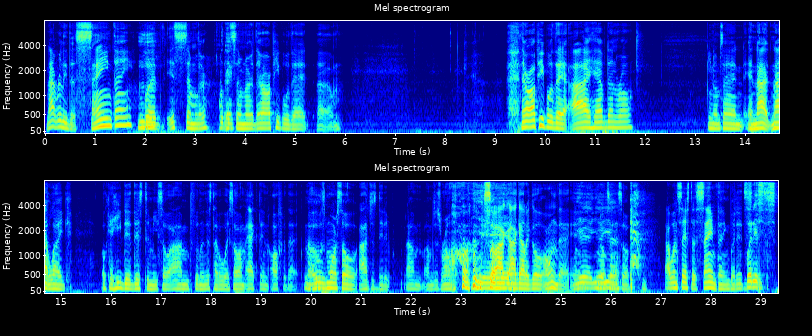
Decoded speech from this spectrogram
not really the same thing, but it's similar. Okay. It's similar. There are people that um, there are people that I have done wrong. You know what I'm saying? And not not like okay, he did this to me, so I'm feeling this type of way, so I'm acting off of that. No, it was more so I just did it. I'm I'm just wrong. so I Yeah. I gotta go on that. And, Yeah, You yeah, know what I'm yeah. saying? So I wouldn't say it's the same thing, but it's But it's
